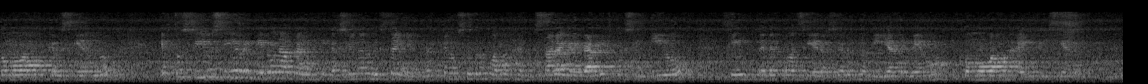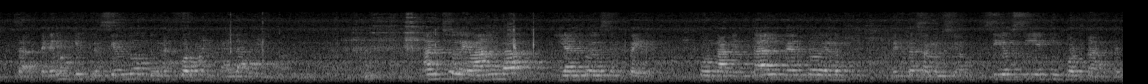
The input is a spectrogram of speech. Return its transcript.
cómo vamos creciendo. Esto sí o sí requiere una planificación en diseño, no es que nosotros vamos a empezar a agregar dispositivos sin tener consideración en lo que ya tenemos y cómo vamos a ir creciendo. O sea, tenemos que ir creciendo de una forma escalable. Ancho de banda y alto desempeño, fundamental dentro de, esta solución. Sí o sí es importante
